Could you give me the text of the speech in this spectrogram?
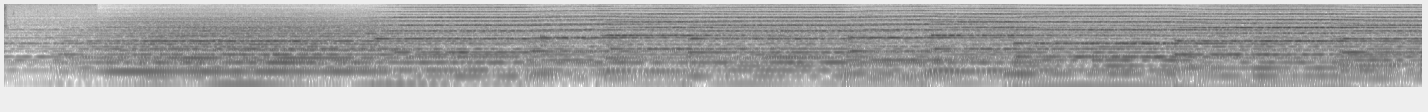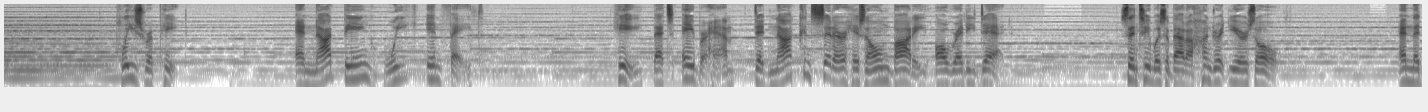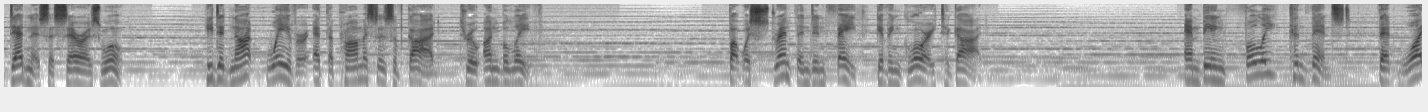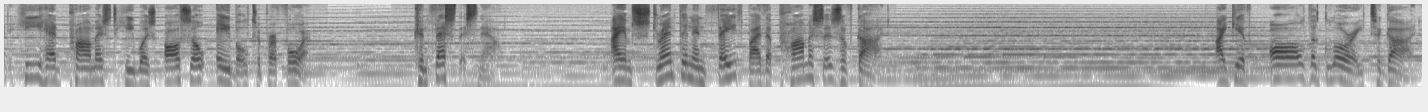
Please repeat. And not being weak in faith, he, that's Abraham, did not consider his own body already dead, since he was about a hundred years old, and the deadness of Sarah's womb. He did not waver at the promises of God through unbelief, but was strengthened in faith, giving glory to God, and being fully convinced that what he had promised he was also able to perform. Confess this now. I am strengthened in faith by the promises of God. I give all the glory to God.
